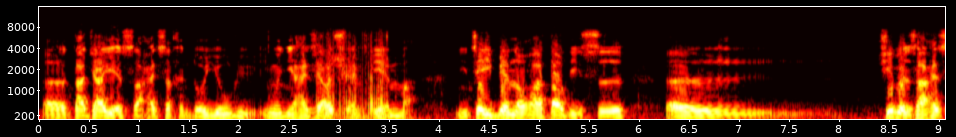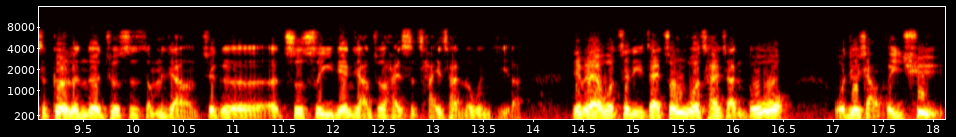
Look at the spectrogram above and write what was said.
呃，大家也是还是很多忧虑，因为你还是要选边嘛。你这一边的话，到底是呃，基本上还是个人的，就是怎么讲，这个呃，自私一点讲，就还是财产的问题了，对不对？我这里在中国财产多。我就想回去，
